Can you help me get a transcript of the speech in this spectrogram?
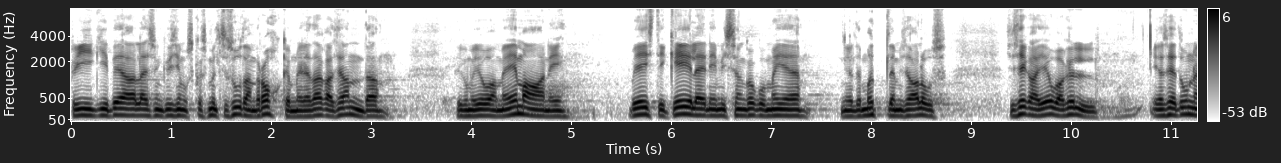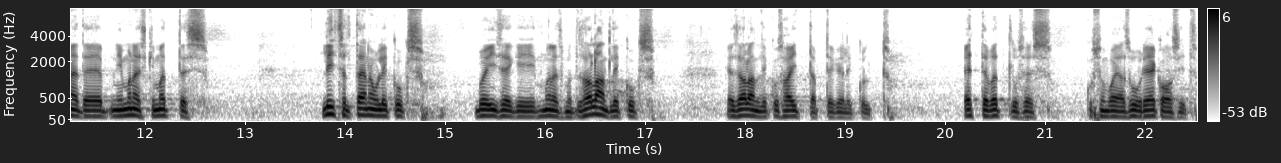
riigi peale, siis on küsimus, kas me üldse suudame rohkem neile tagasi anda või kui me jõuame emani või eesti keeleni, mis on kogu meie nii-öelda mõtlemise alus, siis ega ei jõua küll. ja see tunne teeb nii mõneski mõttes lihtsalt tänulikuks või isegi mõnes mõttes alandlikuks. ja see alandlikkus aitab tegelikult ettevõtluses, kus on vaja suuri egosid,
